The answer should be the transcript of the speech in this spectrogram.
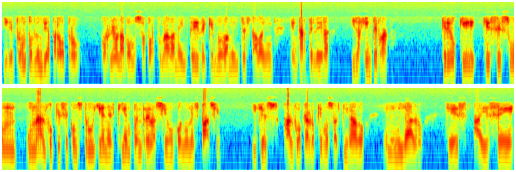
y de pronto de un día para otro corrió la voz afortunadamente de que nuevamente estaba en, en cartelera y la gente va creo que, que ese es un, un algo que se construye en el tiempo en relación con un espacio y que es algo que a lo que hemos aspirado en el milagro, que es a ese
